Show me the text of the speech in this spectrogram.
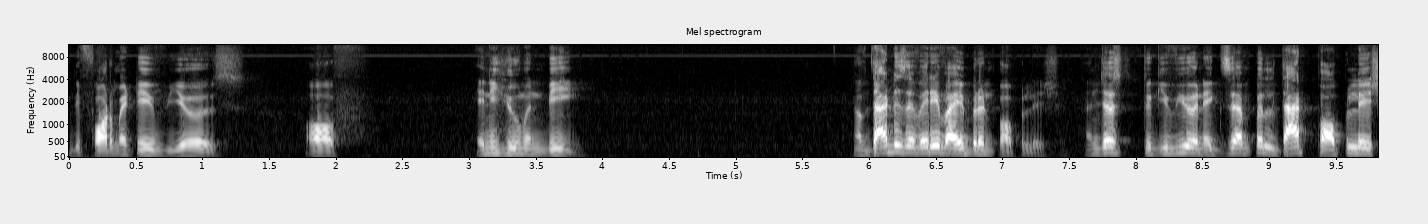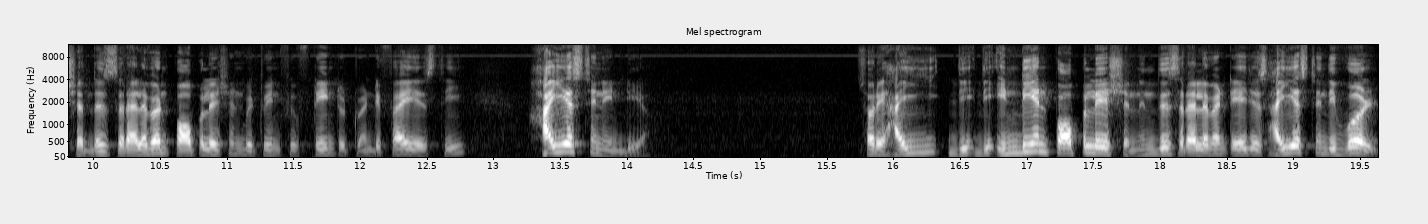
the formative years of any human being now that is a very vibrant population. And just to give you an example that population this relevant population between 15 to 25 is the highest in India. Sorry high the, the Indian population in this relevant age is highest in the world.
